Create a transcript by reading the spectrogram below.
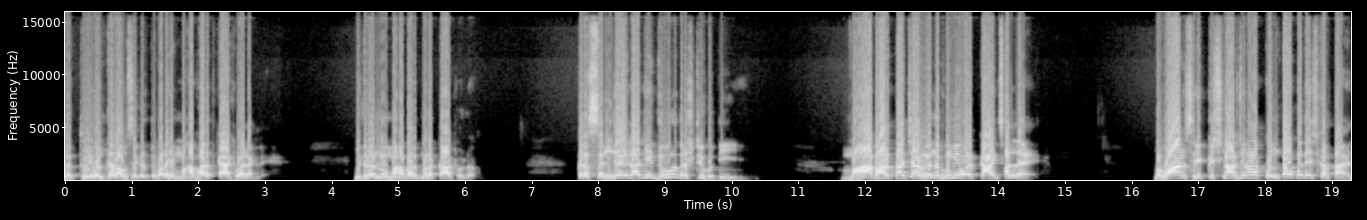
तर तुम्ही म्हणता लावसेकर तुम्हाला हे महाभारत काय आठवायला लागले? मित्रांनो महाभारत मला का आठवलं? कारण संजयला जी दूरदृष्टी होती महाभारताच्या रणभूमीवर काय चाललंय? भगवान श्रीकृष्ण अर्जुनाला कोणता उपदेश करतायत?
